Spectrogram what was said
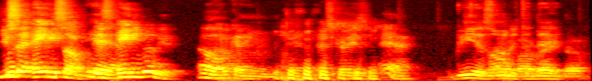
You said 80 something. Yeah. It's 80 million. Oh, okay. Mm. Yeah, that's crazy. Yeah. B is on it today. right, though.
